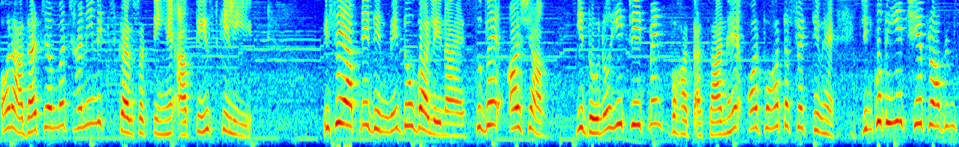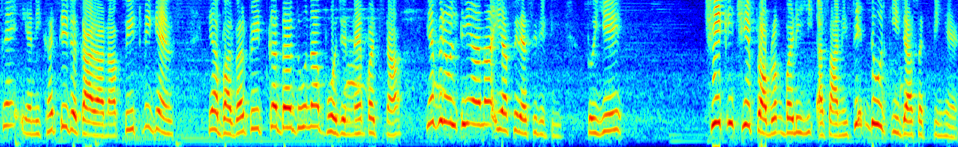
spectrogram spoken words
और आधा चम्मच हनी मिक्स कर सकते हैं आप टेस्ट के लिए। इसे आपने दिन में दो बार लेना है, सुबह और शाम। ये दोनों ही ट्रीटमेंट बहुत आसान है और बहुत इफ़ेक्टिव हैं। जिनको भी ये छह प्रॉब्लम्स हैं, यानी खट्टे डकार आना, पेट में गैस, या बार बार पेट का दर्द होना, भोजन न पचना, या फिर उल्टी आना, या फिर एसिडिटी तो ये छः की छः प्रॉब्लम बड़ी ही आसानी से दूर की जा सकती हैं।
